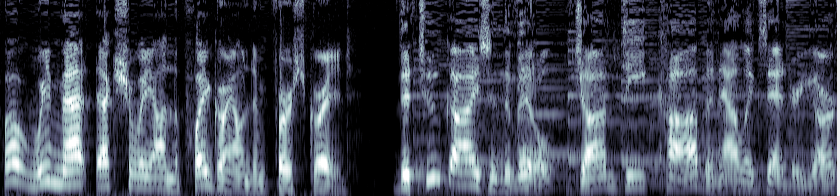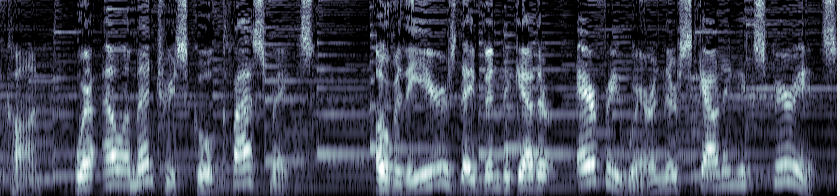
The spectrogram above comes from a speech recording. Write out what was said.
Well, we met actually on the playground in first grade. The two guys in the middle, John D. Cobb and Alexander Yarkon, were elementary school classmates. Over the years, they've been together everywhere in their scouting experience.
